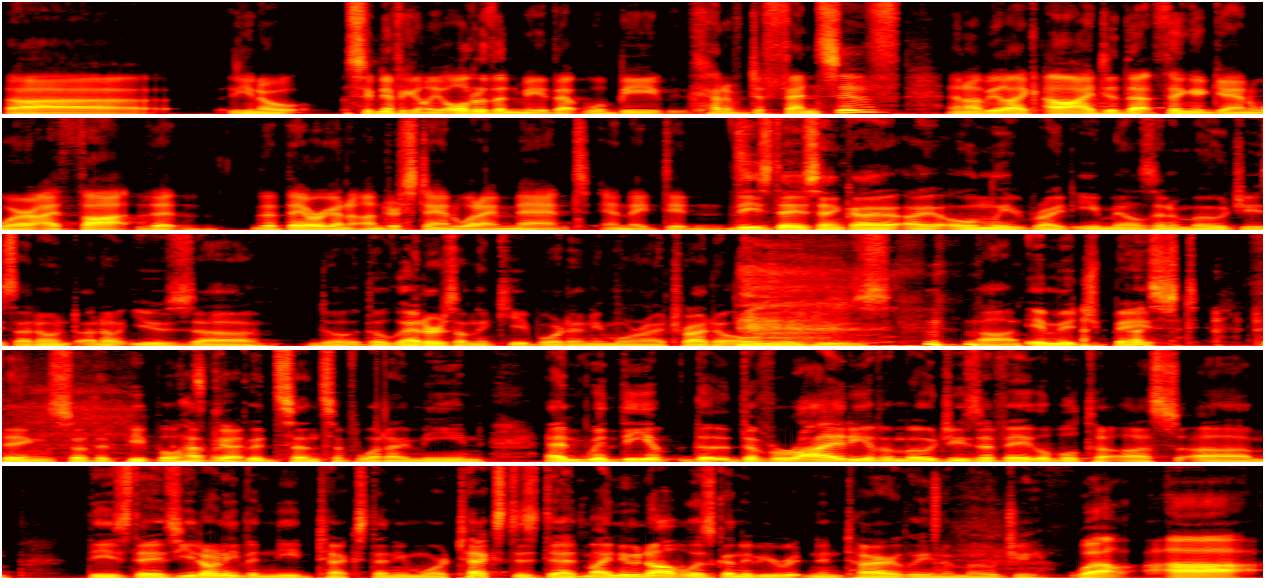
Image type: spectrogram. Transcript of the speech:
uh you know, significantly older than me that will be kind of defensive and I'll be like, "Oh, I did that thing again where I thought that that they were going to understand what I meant and they didn't." These days, Hank, I, I only write emails in emojis. I don't I don't use uh, the the letters on the keyboard anymore. I try to only use uh, image based things so that people have good. a good sense of what I mean. And with the the, the variety of emojis available to us. Um, these days. You don't even need text anymore. Text is dead. My new novel is going to be written entirely in emoji. Well, uh,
